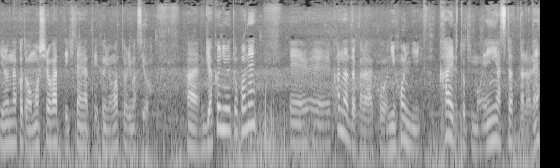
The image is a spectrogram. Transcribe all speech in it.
いろんなことを面白がっていきたいなというふうに思っておりますよ。はい、逆に言うとこうね、えー、カナダからこう日本に帰る時も円安だったらね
